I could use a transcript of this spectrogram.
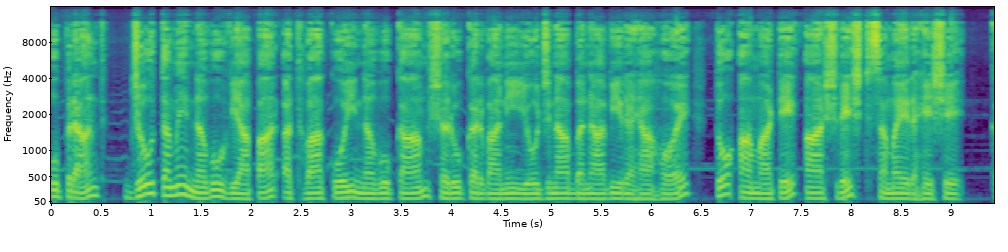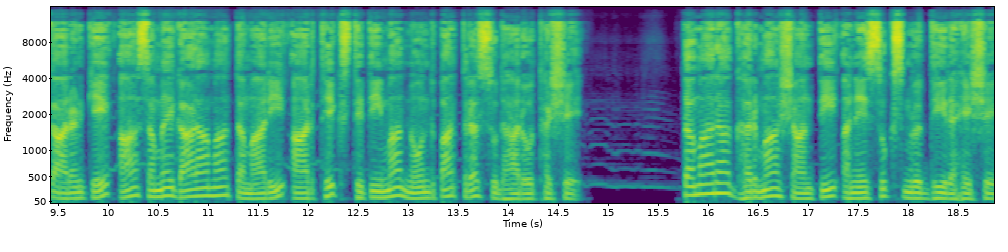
ઉપરાંત જો તમે નવો વ્યાપાર અથવા કોઈ નવું કામ શરૂ કરવાની યોજના બનાવી રહ્યા હોય, તો આ માટે આ શ્રેષ્ઠ સમય રહેશે, કારણ કે આ સમયગાળામાં તમારી આર્થિક સ્થિતિમાં નોંધપાત્ર સુધારો થશે. તમારા ઘરમાં શાંતિ અને સુખ સમૃદ્ધિ રહેશે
